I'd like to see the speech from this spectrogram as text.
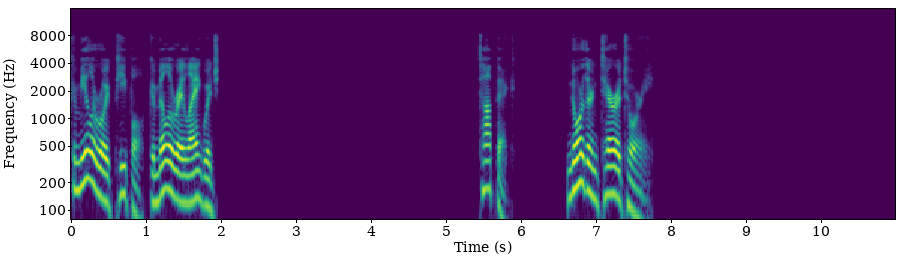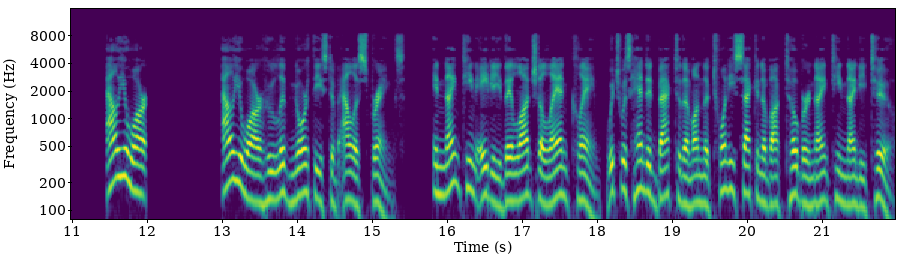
Kamilaroi people, Kamilaroi language. Topic: Northern Territory. Alyawarr Alyawarr who live northeast of Alice Springs. In 1980 they lodged a land claim, which was handed back to them on the 22nd of October 1992.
